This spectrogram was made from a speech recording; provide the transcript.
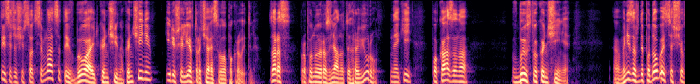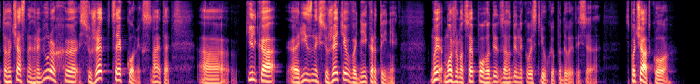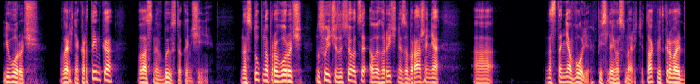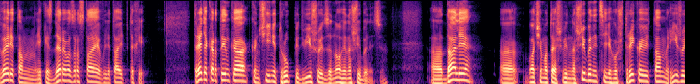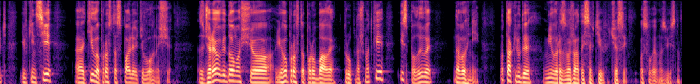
1617 вбивають кончіно кончині, і Рішельє втрачає свого покровителя. Зараз пропоную розглянути гравюру, на якій показано вбивство кончині. Е, Мені завжди подобається, що в тогочасних гравюрах е, сюжет це як комікс. Знаєте, Е, кілька різних сюжетів в одній картині. Ми можемо це по годи... за годинниковою стрілкою подивитися. Спочатку ліворуч верхня картинка, власне, вбивство кончині. Наступно праворуч, ну, судячи з усього, це алегоричне зображення а, настання волі після його смерті. Так? Відкривають двері, там якесь дерево зростає, вилітають птахи. Третя картинка кончині труп підвішують за ноги на шибеницю. А, Далі бачимо теж він на шибениці, його штрикають там, ріжуть, і в кінці тіло просто спалюють у вогнищі. З джерел відомо, що його просто порубали труп на шматки і спалили на вогні. Ну так люди вміли розважатися в ті часи, по-своєму, звісно.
